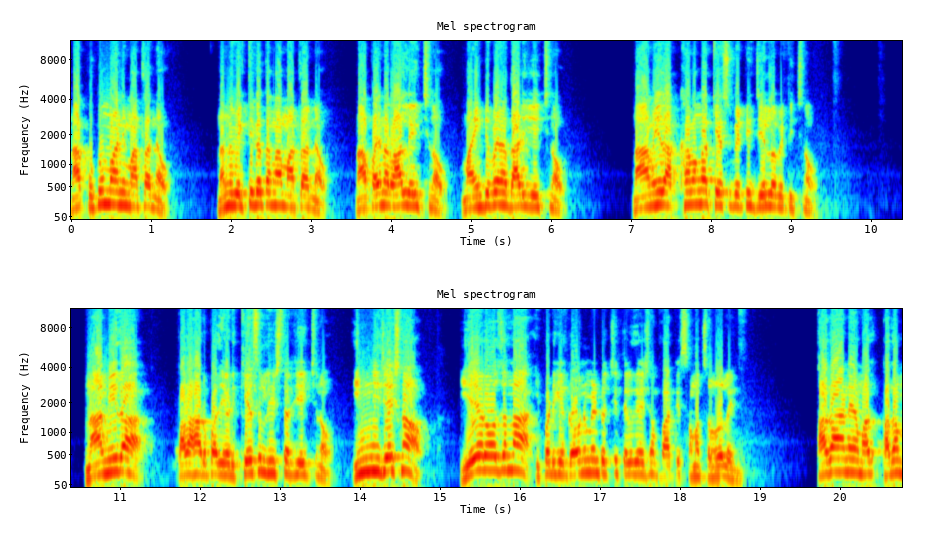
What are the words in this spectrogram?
నా కుటుంబాన్ని మాట్లాడినావు. నన్ను వ్యక్తిగతంగా మాట్లాడినావు. నా పైన రాళ్ళు వేయించినావు. మా ఇంటి పైన దాడి చేయించినావు. నా మీద అక్రమంగా కేసు పెట్టి జైల్లో పెట్టించినావు. నా మీద పదహారు పదిహేడు కేసులు రిజిస్టర్ చేయించినావు. ఇన్ని చేసినావు. ఏ రోజున ఇప్పటికి గవర్నమెంట్ వచ్చి తెలుగుదేశం పార్టీ సంవత్సరం రోజులైంది. పగ అనే పదం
